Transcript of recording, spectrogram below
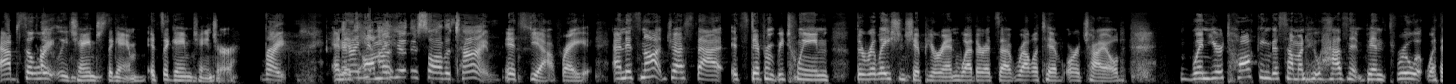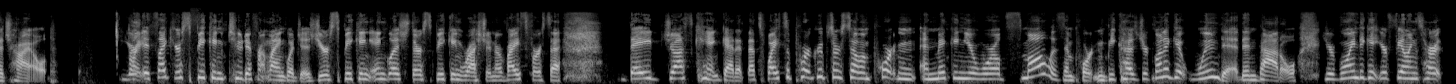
Absolutely right. changed the game. It's a game changer. Right. And, and I, almost, I hear this all the time. It's, yeah, right. And it's not just that, it's different between the relationship you're in, whether it's a relative or a child. When you're talking to someone who hasn't been through it with a child, right. it's like you're speaking two different languages. You're speaking English, they're speaking Russian, or vice versa they just can't get it. That's why support groups are so important and making your world small is important because you're going to get wounded in battle. You're going to get your feelings hurt.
